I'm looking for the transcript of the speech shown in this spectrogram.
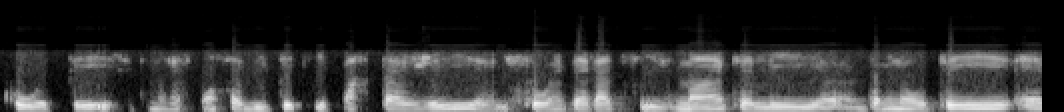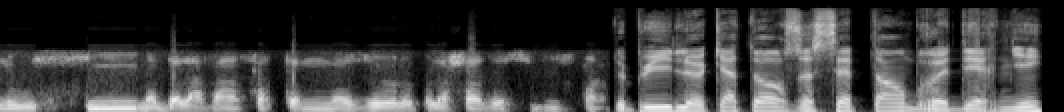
côté. C'est une responsabilité qui est partagée. Il faut impérativement que les euh, communautés, elles aussi, mettent de l'avant certaines mesures pour la chasse de subsistance. Depuis le 14 septembre dernier,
